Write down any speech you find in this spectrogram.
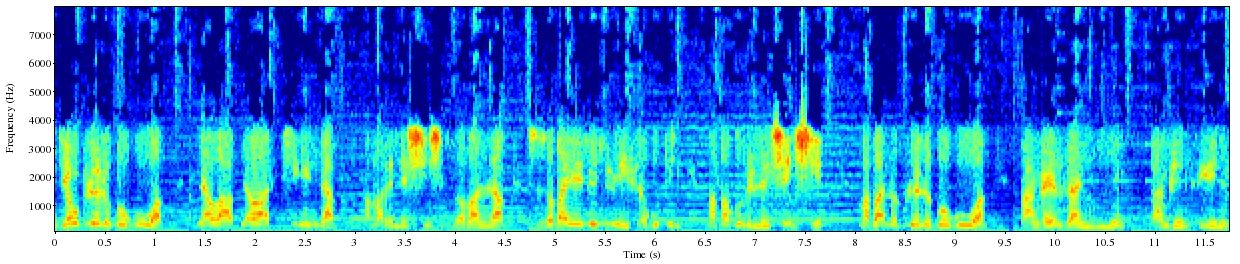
njengobulwelo bokuwa buyawa- buyawathinta ama-relationships wabantu lapho sizobayelelisa ukuthi mabaku-relationship mabanobulwelo bokuwa bangenzani bangenzini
